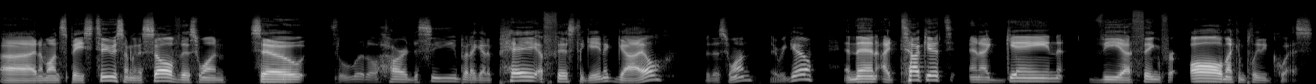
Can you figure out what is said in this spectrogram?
Uh, and I'm on space two, so I'm going to solve this one. So it's a little hard to see, but I got to pay a fist to gain a guile for this one. There we go. And then I tuck it, and I gain the uh, thing for all my completed quests.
